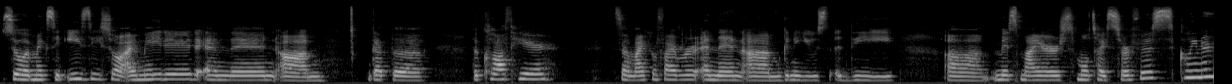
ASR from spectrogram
so it makes it easy so I made it and then um, got the the cloth here a microfiber and then I'm gonna use the uh, Miss Meyer's multi-surface cleaner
